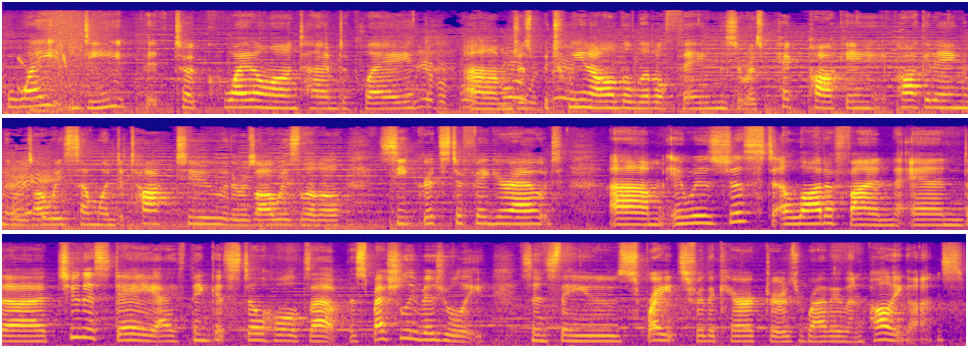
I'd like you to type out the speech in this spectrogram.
quite deep. It took quite a long time to play. Um, just between all the little things, there was pickpocketing, pocketing, there was always someone to talk to, there was always little secrets to figure out. Um, it was just a lot of fun, and uh, to this day, I think it still holds up, especially visually, since they use sprites for the characters rather than polygons.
